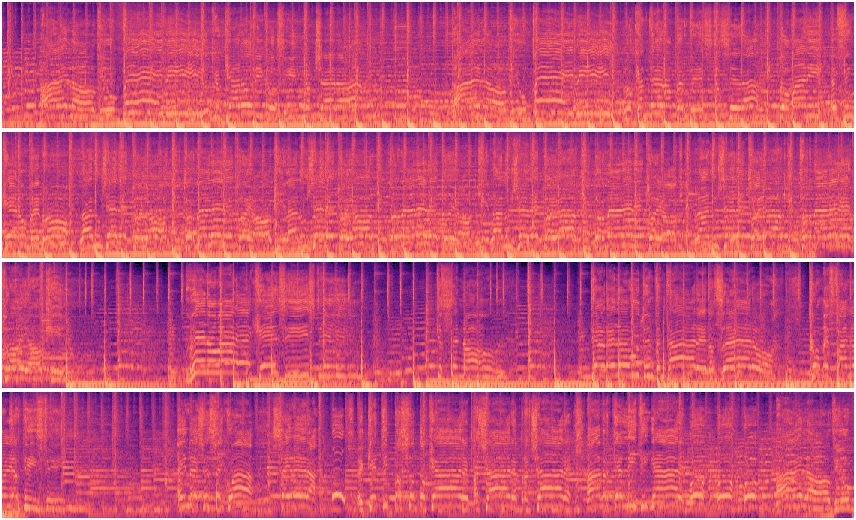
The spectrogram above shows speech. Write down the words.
occhi. Meno male che esisti, che se no ti avrei dovuto inventare da zero, come fanno gli artisti. E invece sei qua, sei vera, uh, e che ti posso toccare, baciare, abbracciare, amarti a litigare. Oh, oh, oh, I love you,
